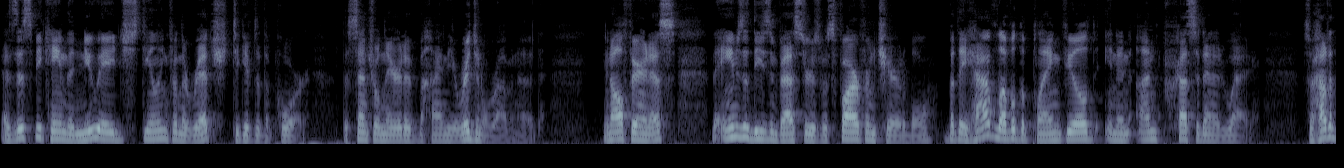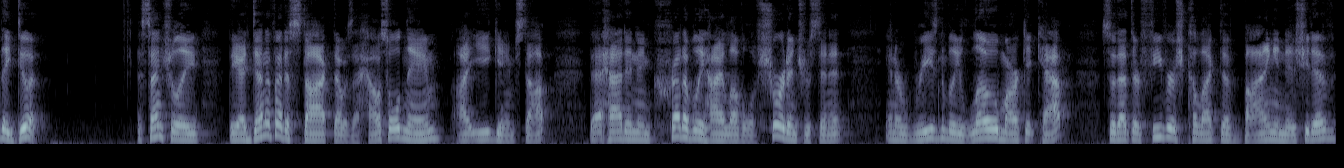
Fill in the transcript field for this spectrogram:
as this became the new age stealing from the rich to give to the poor, the central narrative behind the original Robinhood. In all fairness, the aims of these investors was far from charitable, but they have leveled the playing field in an unprecedented way. So, how did they do it? Essentially, they identified a stock that was a household name, i.e., GameStop, that had an incredibly high level of short interest in it and a reasonably low market cap so that their feverish collective buying initiative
